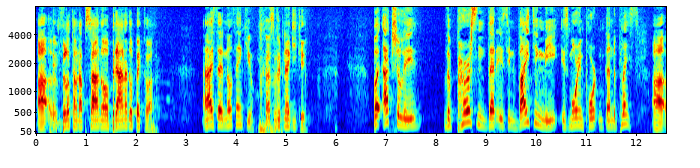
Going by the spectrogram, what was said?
A eh, bylo tam napsáno Brána do pekla. And I said, No, thank you. Já jsem řekl, ne díky. but actually, the person that is inviting me is more important than the place. A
